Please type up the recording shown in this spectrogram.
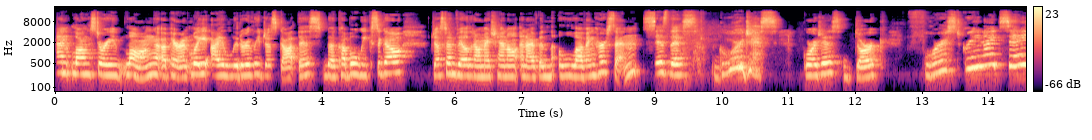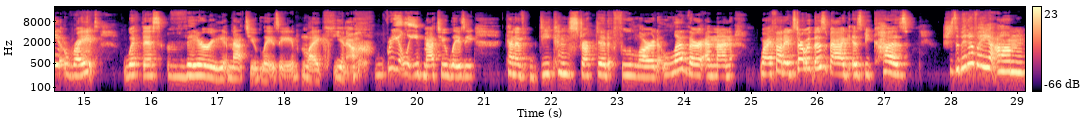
and long story long, apparently, I literally just got this a couple weeks ago, just unveiled it on my channel, and I've been loving her since. Is this gorgeous, gorgeous, dark forest green, I'd say, right? With this very Matthieu Blazy, like, you know, really Matthieu Blazy kind of deconstructed foulard leather. And then why I thought I'd start with this bag is because she's a bit of a um,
